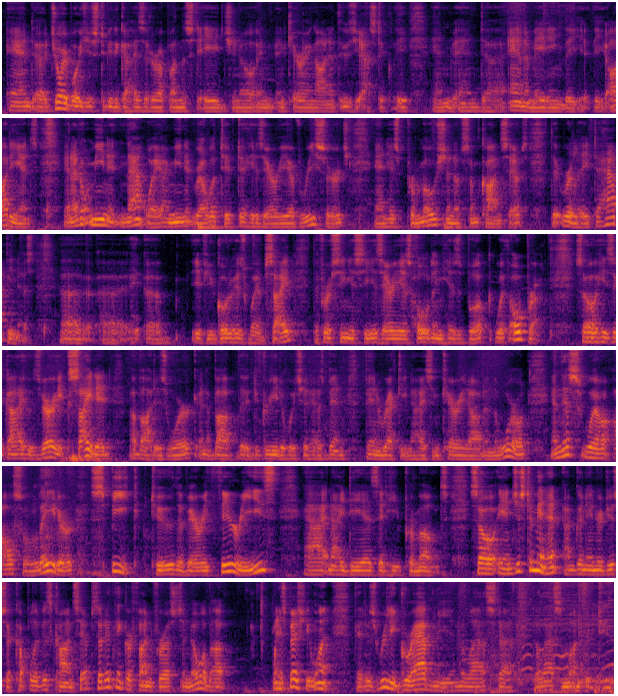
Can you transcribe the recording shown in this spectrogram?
And uh, joy boys used to be the guys that are up on the stage, you know, and, and carrying on enthusiastically and, and uh, animating the, the audience. And I don't mean it in that way, I mean it relative to his area of research and his promotion of some concepts that relate to happiness. Uh, uh, uh if you go to his website, the first thing you see is there he is holding his book with Oprah. So he's a guy who's very excited about his work and about the degree to which it has been, been recognized and carried out in the world. And this will also later speak to the very theories uh, and ideas that he promotes. So, in just a minute, I'm going to introduce a couple of his concepts that I think are fun for us to know about and especially one that has really grabbed me in the last uh, the last month or two.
